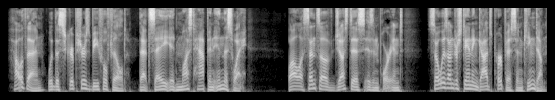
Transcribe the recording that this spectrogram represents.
How then would the scriptures be fulfilled that say it must happen in this way? While a sense of justice is important, so is understanding God's purpose and kingdom,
